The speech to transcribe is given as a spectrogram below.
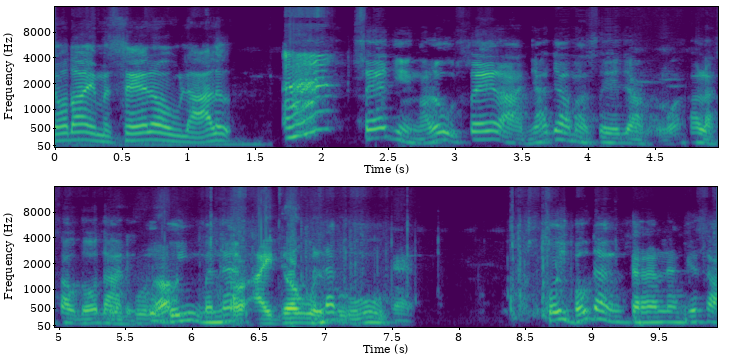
တောသားတွေမဆဲတော့ဘူးလားလို့ဆဲကျင်ငါတို့ဆဲတာညကြမှာဆဲကြမှာကွာဟုတ်လားစောက်တော်သားတွေကိုကြီးမနဲ့ဟောအိုက်တော့ကိုမနဲ့ကိုကိုကြီးဗုဒ္ဓံတရဏံကိစ္ဆာ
